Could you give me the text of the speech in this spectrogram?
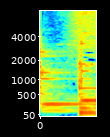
Música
